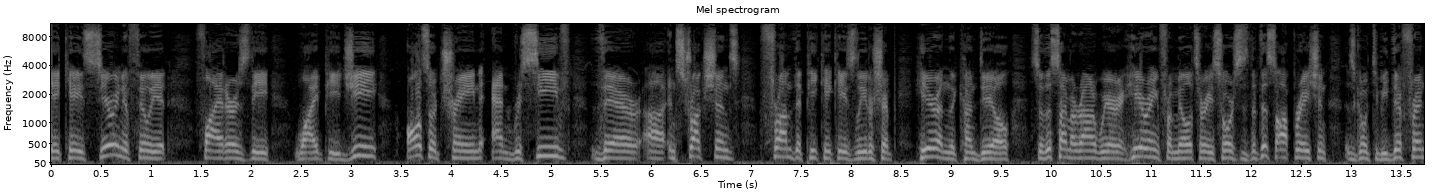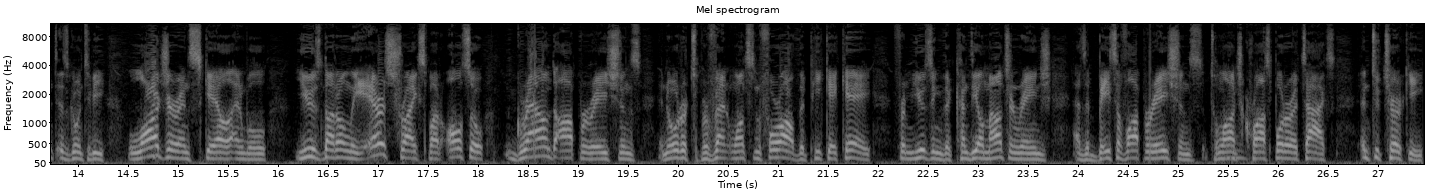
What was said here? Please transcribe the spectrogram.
PKK's Syrian affiliate fighters, the YPG, also train and receive their uh, instructions from the PKK's leadership here in the Kandil. So this time around, we're hearing from military sources that this operation is going to be different, is going to be larger in scale, and will use not only airstrikes but also ground operations in order to prevent once and for all the PKK from using the Kandil mountain range as a base of operations to launch mm-hmm. cross-border attacks into Turkey.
